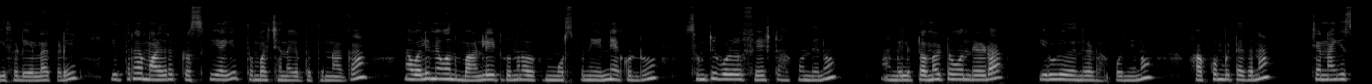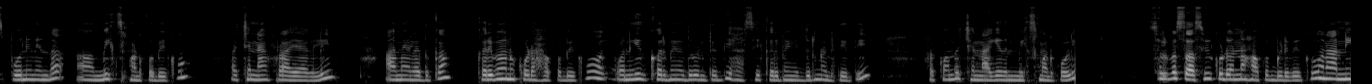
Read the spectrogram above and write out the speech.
ಈ ಸೈಡ್ ಎಲ್ಲ ಕಡೆ. ಈ ಥರ ಮಾಡಿದ್ರೆ ಕ್ರಿಸ್ಪಿಯಾಗಿ ತುಂಬ ಚೆನ್ನಾಗಿರ್ತದೆ ತಿನ್ನೋಕೆ ನಾವು ಒಲೆ ಮ್ಯಾಗ ಒಂದು ಬಾಣಲೆ ಇಟ್ಕೊಂಡು ಅದಕ್ಕೆ ಮೂರು ಸ್ಪೂನ್ ಎಣ್ಣೆ ಹಾಕೊಂಡ್ರು. ಶುಂಠಿ ಬೆಳ್ಳುಳ್ಳಿ ಫೇಸ್ಟ್ ಹಾಕೊಂಡೇನು, ಆಮೇಲೆ ಟೊಮೆಟೊ ಒಂದೆರಡು ಈರುಳ್ಳಿ ಒಂದೆರಡು ಹಾಕೊಂಡೇನು ಹಾಕ್ಕೊಂಬಿಟ್ಟು ಅದನ್ನು ಚೆನ್ನಾಗಿ ಸ್ಪೂನಿನಿಂದ ಮಿಕ್ಸ್ ಮಾಡ್ಕೋಬೇಕು. ಅದು ಚೆನ್ನಾಗಿ ಫ್ರೈ ಆಗಲಿ. ಆಮೇಲೆ ಅದಕ್ಕೆ ಕರಿಬೇವನ್ನು ಕೂಡ ಹಾಕೋಬೇಕು. ಒಣಗಿದ ಕರಿಬೇವು ಇದ್ರೂ ನಡಿತೈತಿ ಹಸಿ ಕರಿಬೇವು ಇದ್ರೂ ನಡಿತೈತಿ. ಹಾಕೊಂಡು ಚೆನ್ನಾಗಿ ಅದನ್ನು ಮಿಕ್ಸ್ ಮಾಡ್ಕೊಳ್ಳಿ. ಸ್ವಲ್ಪ ಸಾಸಿವೆ ಕೂಡ ಹಾಕೊಂಡ್ಬಿಡಬೇಕು ನಾನು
